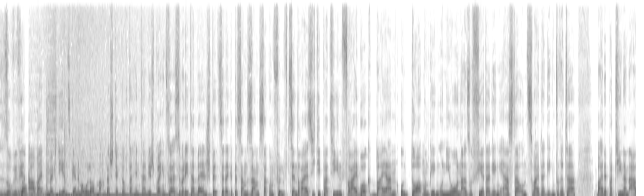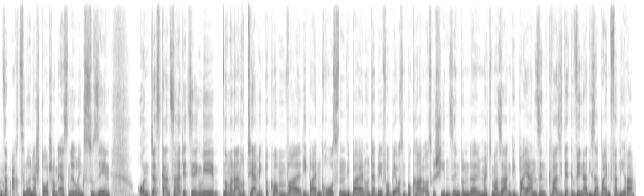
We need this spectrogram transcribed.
So wie genau. wir arbeiten, möchte Jens gerne mal Urlaub machen. Das steckt doch dahinter. Wir sprechen zuerst über die Tabellenspitze. Da gibt es am Samstag um 15.30 Uhr die Partien Freiburg, Bayern und Dortmund gegen Union. Also Vierter gegen Erster und Zweiter gegen Dritter. Beide Partien dann abends ab 18 Uhr in der Sportschau am ersten übrigens zu sehen. Und das Ganze hat jetzt irgendwie nochmal eine andere Thermik bekommen, weil die beiden Großen, die Bayern und der BVB aus dem Pokal ausgeschieden sind. Und äh, ich möchte mal sagen, die Bayern sind quasi der Gewinner dieser beiden Verlierer.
